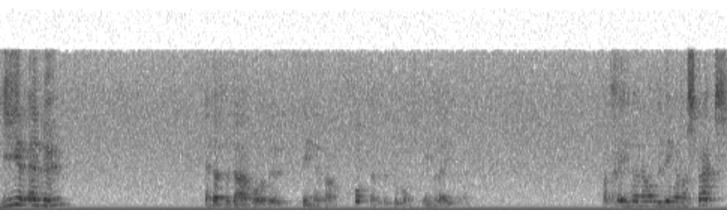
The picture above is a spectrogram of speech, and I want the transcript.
Hier en nu. En dat we daarvoor de dingen van God en de toekomst inleveren. Wat geven we nou om de dingen van straks?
